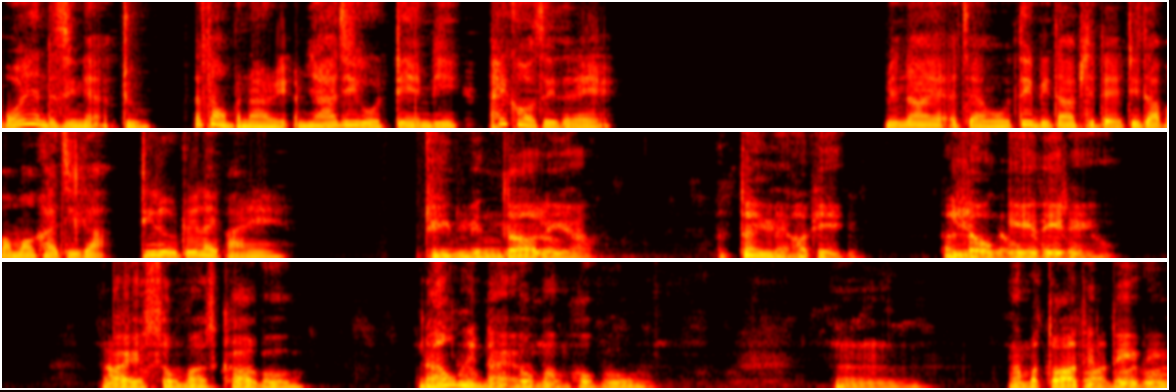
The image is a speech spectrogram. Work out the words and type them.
ဘောရင်တစည်းနဲ့အတူလက်ဆောင်ပနာတွေအများကြီးကိုတင်ပြီးဖိတ်ခေါ်စေတဲ့မင်းသားရဲ့အကြံကိုသိပြီးသားဖြစ်တဲ့ဒီတာပမောက္ခကြီးကဒီလိုတွေးလိုက်ပါတယ်။ဒီမင်းသားလေးဟာအသက်အရွယ်အပြင်အလွန်ငယ်သေးတယ်။ငါရဲ့ဆုံးမစကားကို နားဝင်နိုင်အောင်မဟုတ်ဘူး။ဟွန်းငါမတော်တင်သေးဘူး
